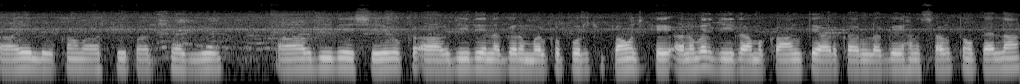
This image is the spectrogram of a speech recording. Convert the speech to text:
ਆਏ ਲੋਕਾਂ ਵਾਸਤੇ ਪਾਤਸ਼ਾਹ ਜੀ, ਆਪ ਜੀ ਦੇ ਸੇਵਕ, ਆਪ ਜੀ ਦੇ ਨਗਰ ਮਲਕਪੁਰ ਚ ਪਹੁੰਚ ਕੇ ਅਨਵਰ ਜੀ ਦਾ ਮਕਾਨ ਤਿਆਰ ਕਰਨ ਲੱਗੇ ਹਨ। ਸਭ ਤੋਂ ਪਹਿਲਾਂ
